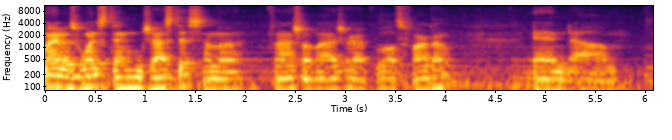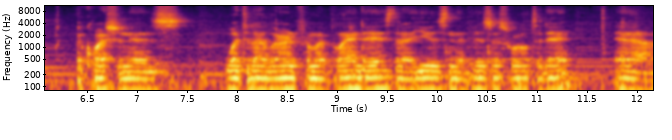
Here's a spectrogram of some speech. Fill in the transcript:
My name is Winston Justice. I'm a financial advisor at Wells Fargo. And um, the question is, what did I learn from my plan days that I use in the business world today? And uh,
